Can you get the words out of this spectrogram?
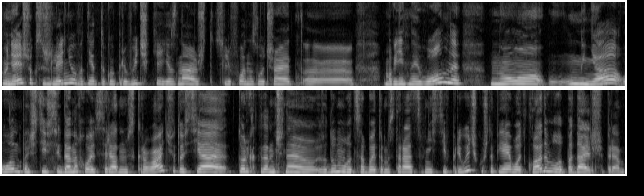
У меня еще, к сожалению, вот нет такой привычки. Я знаю, что телефон излучает э, магнитные волны, но у меня он почти всегда находится рядом с кроватью. То есть я только когда начинаю задумываться об этом и стараться внести в привычку, чтобы я его откладывала подальше прям.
